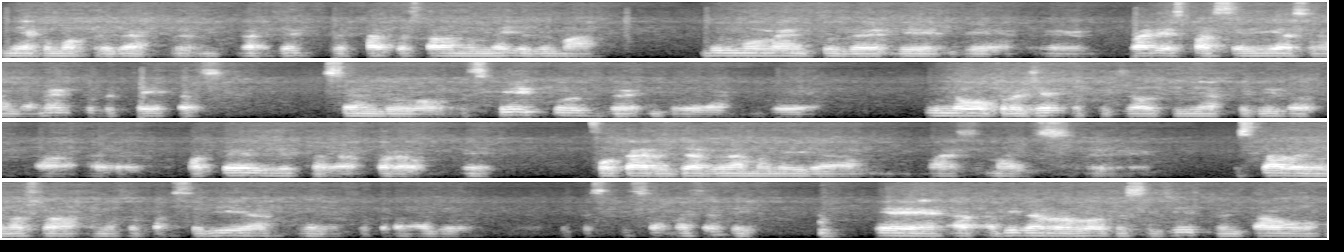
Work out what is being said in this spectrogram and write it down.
tenía como prever. De facto, estaba en medio de una de un momento de, de, de eh, varias parcerías en andamento, de papers sendo escritos, de, de, un nuevo proyecto que yo tenía pedido a, a papel para, para eh, focar ya de una manera más, más eh, estable en nuestra, en nuestra parcería, en nuestro trabajo de pesquisa, mas enfim, a, a vida rolou desse jeito, então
